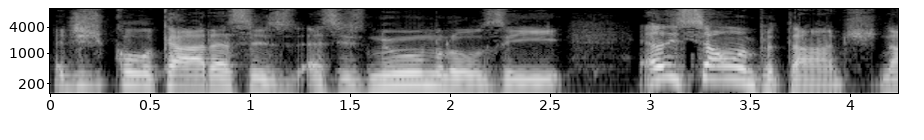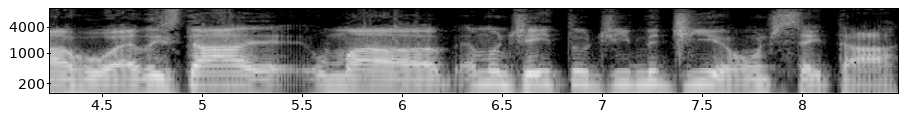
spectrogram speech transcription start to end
a gente colocar esses, esses números e eles são importantes na rua. Eles dão uma, é um jeito de medir onde você está.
